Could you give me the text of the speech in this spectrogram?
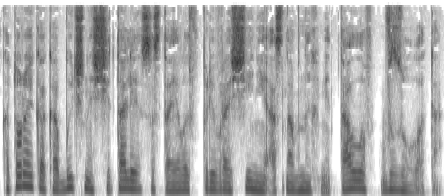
которое, как обычно считали, состоялось в превращении основных металлов в золото.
